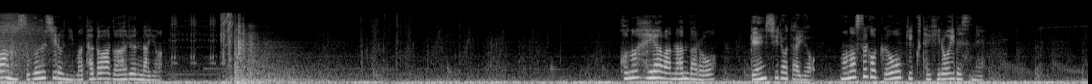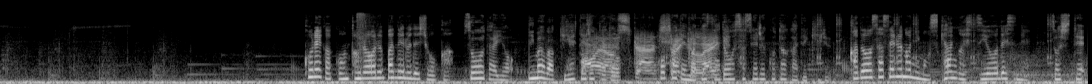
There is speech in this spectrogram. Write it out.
ドアのすぐ後ろにまたドアがあるんだよ。この部屋は何だろ原子炉だよ。うものすごく大きくて広いですね。これがコントロールパネルでしょうか？そうだよ。今は消えてるけど、ここでまた作動させることができる。稼働させるのにもスキャンが必要ですね。そして、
